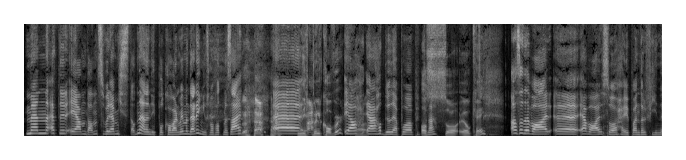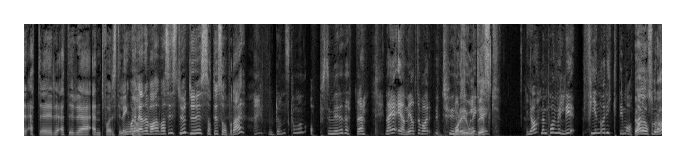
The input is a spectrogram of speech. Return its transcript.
Men etter én dans hvor jeg mista den ene nipple-coveren min, men det er det ingen som har fått med seg. Eh, nippelcover? ja, jeg hadde jo det på puppene. Altså, ok. Altså, det var eh, Jeg var så høy på endorfiner etter, etter eh, endt forestilling. Og Ja. Helene, hva, hva syns du? Du satt jo så på der. Nei, hvordan skal man oppsummere dette? Nei, jeg er enig i at det var utrolig gøy. Var det gøy. erotisk? Ja, men på en veldig fin og riktig måte. Ja, ja, så bra.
